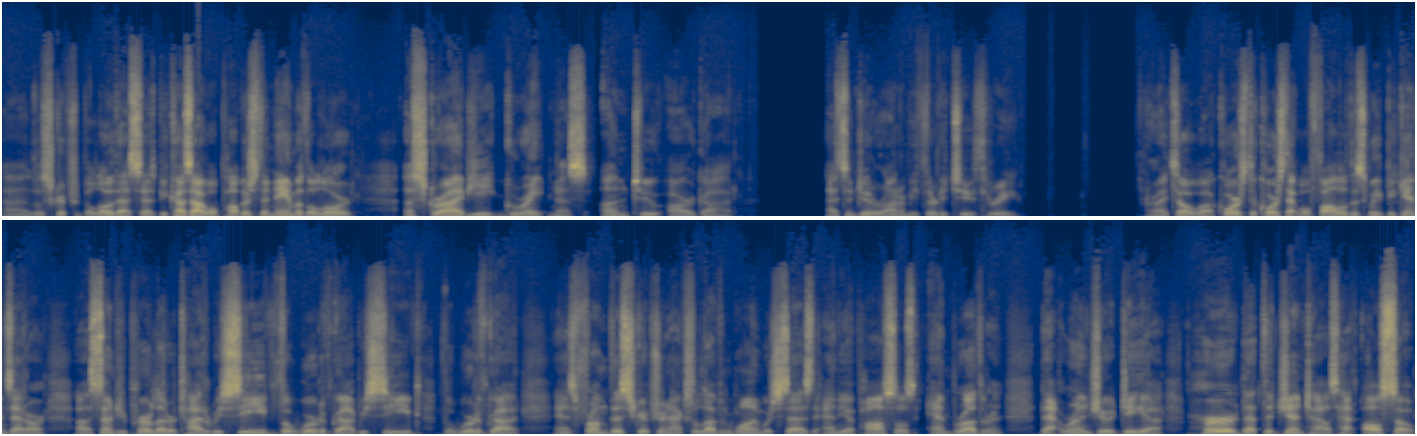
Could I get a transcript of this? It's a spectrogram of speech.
Uh, the scripture below that says, Because I will publish the name of the Lord, ascribe ye greatness unto our God. That's in Deuteronomy 32 3. All right, so uh, course the course that will follow this week begins at our uh, Sunday prayer letter titled "Received the Word of God." Received the Word of God, and it's from this scripture in Acts 11, 1, which says, "And the apostles and brethren that were in Judea heard that the Gentiles had also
